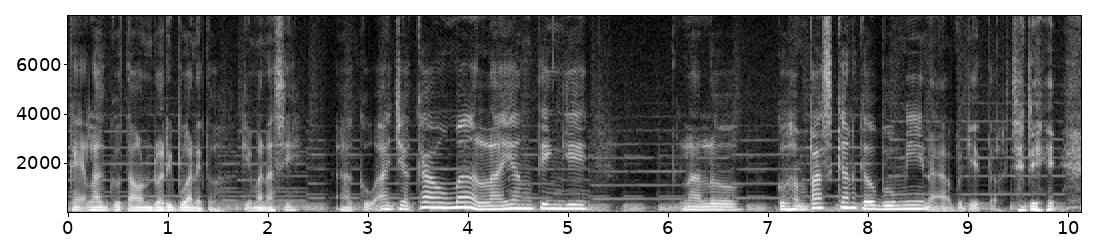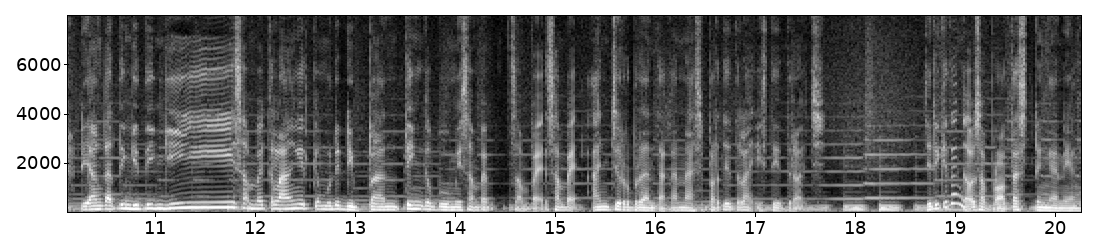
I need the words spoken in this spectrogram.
kayak lagu tahun 2000-an itu. Gimana sih? Aku ajak kau melayang tinggi lalu ku hempaskan ke bumi. Nah, begitu. Jadi diangkat tinggi-tinggi sampai ke langit kemudian dibanting ke bumi sampai sampai sampai hancur berantakan. Nah, seperti itulah istidraj. Jadi kita nggak usah protes dengan yang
